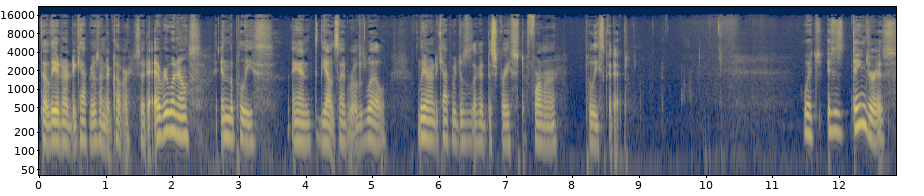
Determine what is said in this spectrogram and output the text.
that Leonardo DiCaprio is undercover. So to everyone else in the police and the outside world as well, Leonardo DiCaprio just looks like a disgraced former police cadet. Which is dangerous.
